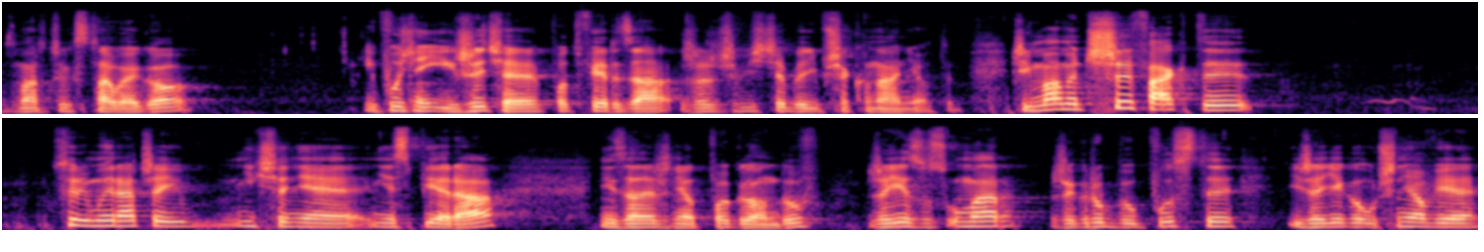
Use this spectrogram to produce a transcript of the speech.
zmartwychwstałego. I później ich życie potwierdza, że rzeczywiście byli przekonani o tym. Czyli mamy trzy fakty, którymi raczej nikt się nie, nie spiera, niezależnie od poglądów, że Jezus umarł, że grób był pusty i że jego uczniowie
